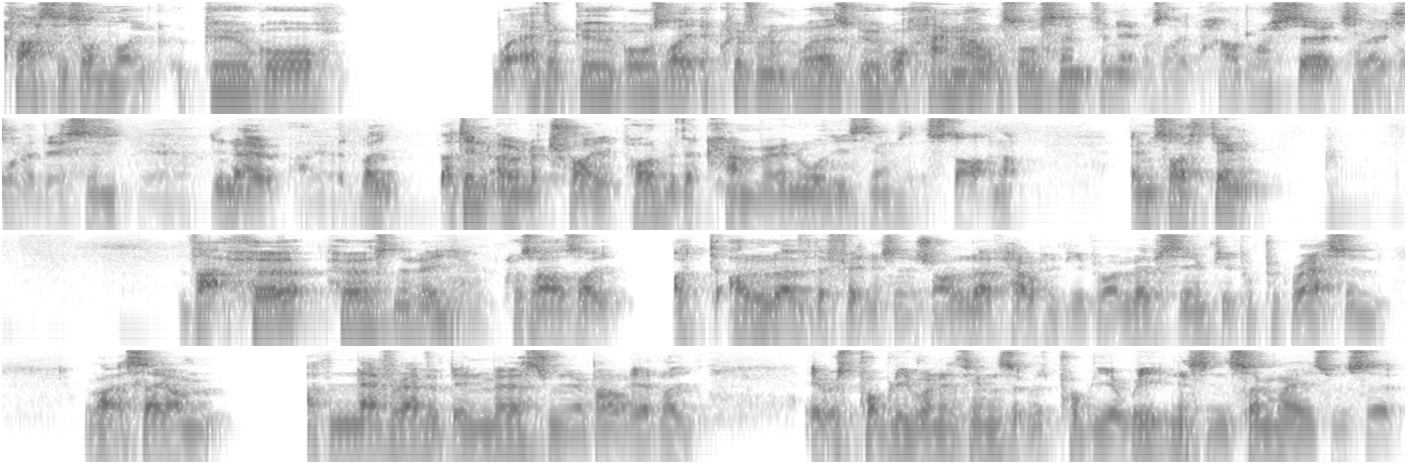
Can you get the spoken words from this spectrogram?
classes on like Google, whatever Google's like equivalent was, Google Hangouts or something. It was like, how do I circulate all of this? And Yeah. you know, Yeah. like I didn't own a tripod with a camera and all these things at the start, and, and so I think that hurt personally because I was like, I, I love the fitness industry. I love helping people. I love seeing people progress. And like I say, I'm I've never ever been mercenary about it. Like it was probably one of the things that was probably a weakness in some ways was that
